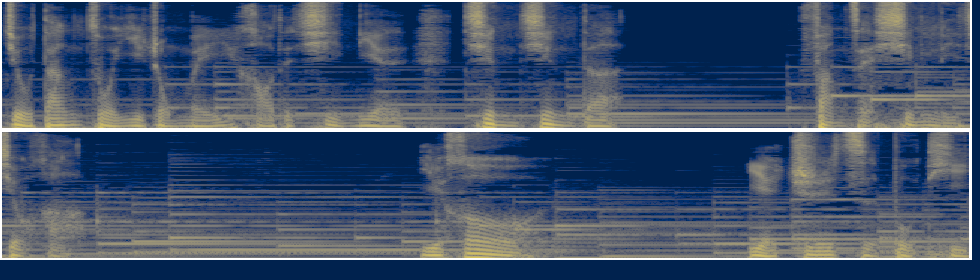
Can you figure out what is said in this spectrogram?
就当做一种美好的纪念，静静的放在心里就好。以后也只字不提。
